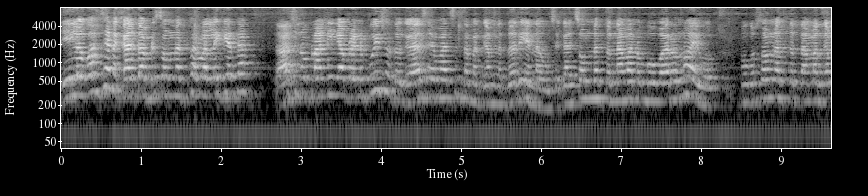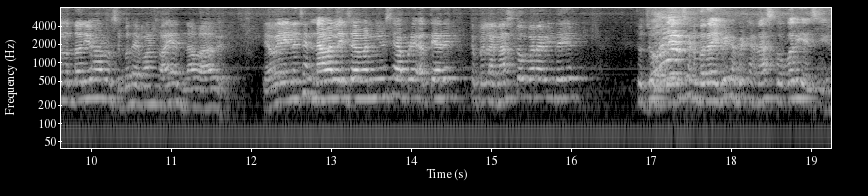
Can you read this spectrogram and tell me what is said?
એ લોકો છે ને કાલ તો આપણે સોમનાથ ફરવા લઈ ગયા હતા. તો આજનો પ્લાનિંગ આપણે એને પૂછ્યું તો કે આજે અમારે છે ને તમારા ગામના દરિયે નાવું છે. કાલ સોમનાથ તો નાવાનો બહુ વારો ન આવ્યો. હું કહું સોમનાથ કરતા અમારા ગામનો દરિયો સારો છે બધા માણસો અહીંયા જ નાવા આવે. હવે એને છે ને નાવા લઈ જવાની છે આપણે અત્યારે. તો પેલા નાસ્તો કરાવી દઈએ. તો જો અત્યારે છે ને બધા બેઠા બેઠા નાસ્તો કરીએ છીએ.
